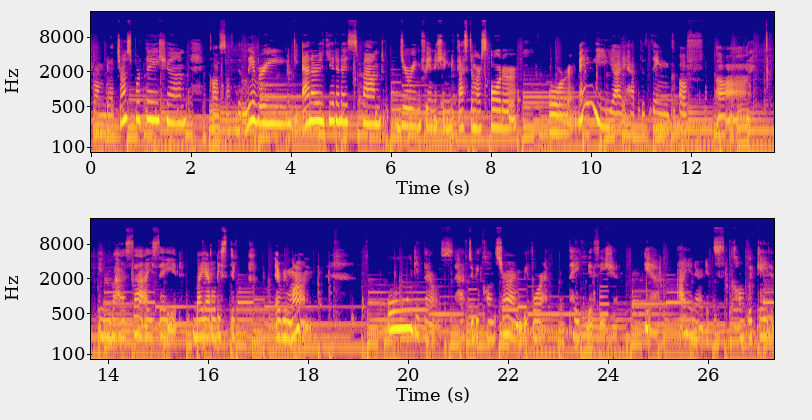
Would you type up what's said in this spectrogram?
from the transportation, cost of delivery, the energy that I spend during finishing the customer's order, or maybe I have to think of um, in bahasa I say it bayar listrik every month all details have to be concerned before I take decision. Yeah, I know it's complicated,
